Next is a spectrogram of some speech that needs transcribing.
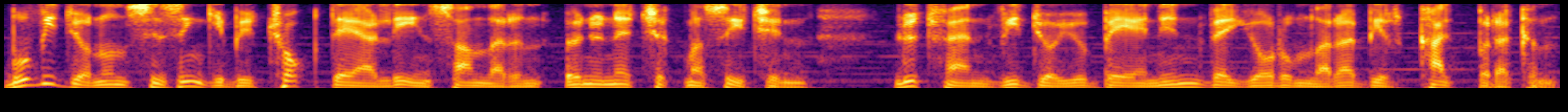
Bu videonun sizin gibi çok değerli insanların önüne çıkması için lütfen videoyu beğenin ve yorumlara bir kalp bırakın.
